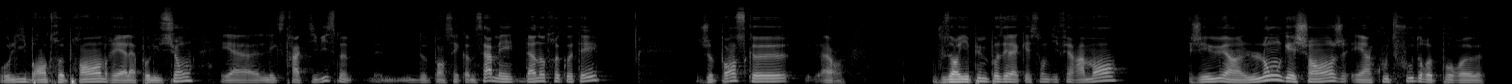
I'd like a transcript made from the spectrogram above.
au libre entreprendre et à la pollution et à l'extractivisme de penser comme ça, mais d'un autre côté, je pense que, alors, vous auriez pu me poser la question différemment, j'ai eu un long échange et un coup de foudre pour euh,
